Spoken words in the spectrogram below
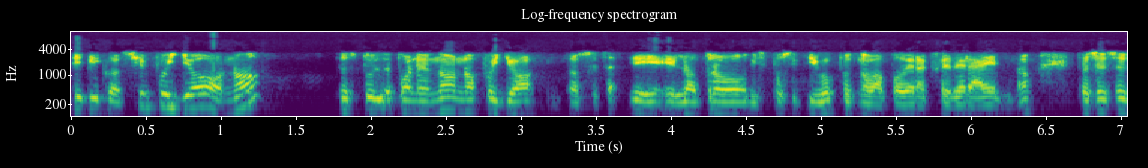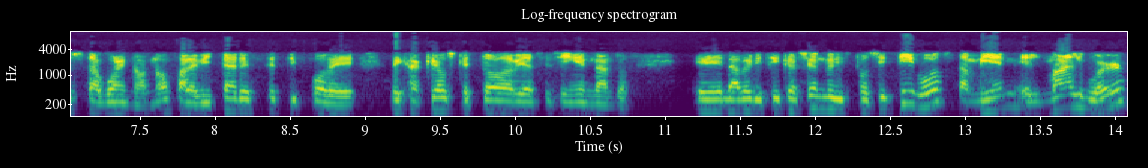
típico, si fui yo o no. Entonces tú le pones, no, no fui yo. Entonces eh, el otro dispositivo pues no va a poder acceder a él, ¿no? Entonces eso está bueno, ¿no? Para evitar este tipo de, hackeos que todavía se siguen dando. Eh, la verificación de dispositivos, también el malware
